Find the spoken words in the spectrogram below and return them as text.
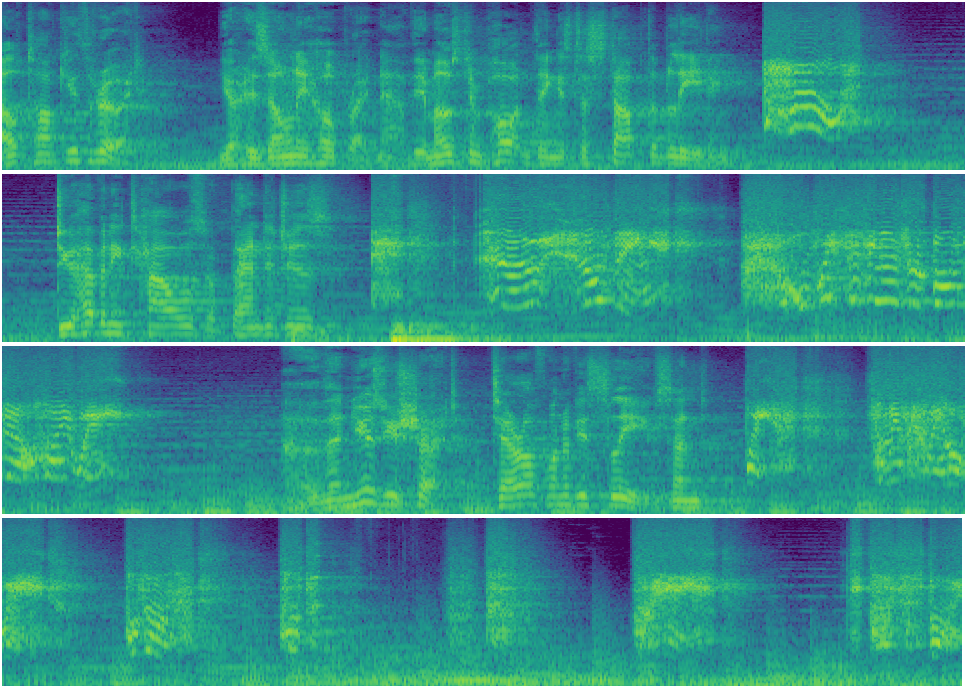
I'll talk you through it. You're his only hope right now. The most important thing is to stop the bleeding. How? Do you have any towels or bandages? No, nothing. We're sitting under a bombed out highway. Uh, then use your shirt. Tear off one of your sleeves and. Wait, something's coming our way. Hold on. Hold. Okay. It passes by.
